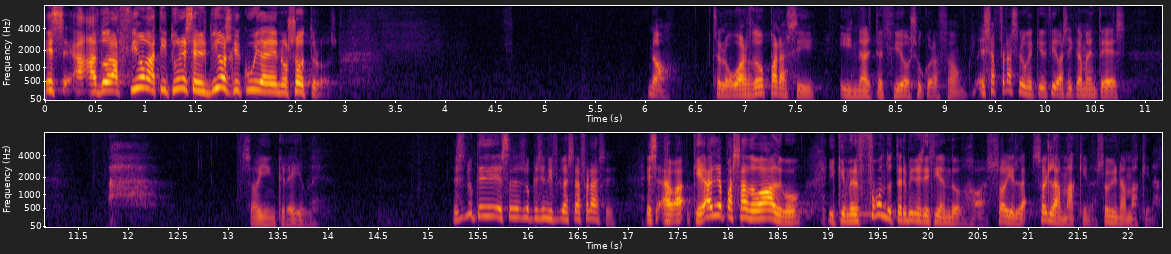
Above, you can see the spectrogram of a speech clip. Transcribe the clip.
es adoración a ti, tú eres el Dios que cuida de nosotros. No, se lo guardó para sí y enalteció su corazón. Esa frase lo que quiere decir básicamente es, ah, soy increíble. Es lo que, eso es lo que significa esa frase. Es que haya pasado algo y que en el fondo termines diciendo, oh, soy, la, soy la máquina, soy una máquina.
